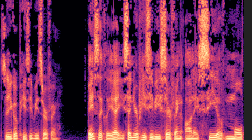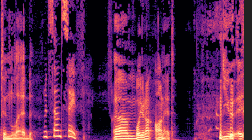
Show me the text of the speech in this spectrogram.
So you go PCB surfing. Basically, yeah, you send your PCB surfing on a sea of molten lead. It sounds safe. Um, Well, you're not on it. you it,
